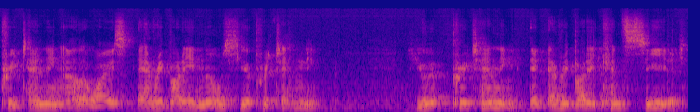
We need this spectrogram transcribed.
pretending otherwise, everybody knows you're pretending. You're pretending, and everybody can see it.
